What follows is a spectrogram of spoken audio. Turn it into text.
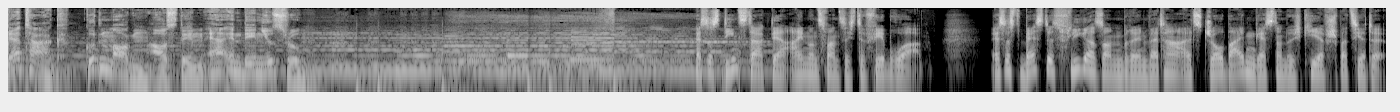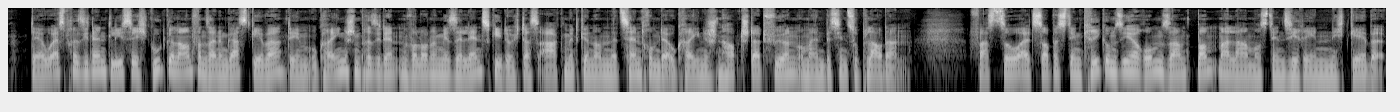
Der Tag. Guten Morgen aus dem RND Newsroom. Es ist Dienstag, der 21. Februar. Es ist bestes Fliegersonnenbrillenwetter, als Joe Biden gestern durch Kiew spazierte. Der US-Präsident ließ sich gut gelaunt von seinem Gastgeber, dem ukrainischen Präsidenten Volodymyr Zelensky, durch das arg mitgenommene Zentrum der ukrainischen Hauptstadt führen, um ein bisschen zu plaudern. Fast so, als ob es den Krieg um sie herum samt Bombenalarm aus den Sirenen nicht gäbe.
